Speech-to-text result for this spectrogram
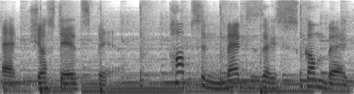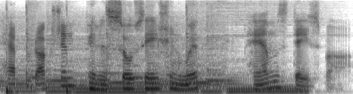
at Just Add Spam. Pogs and Magz is a scumbag hat production in association with Pam's Day Spa.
